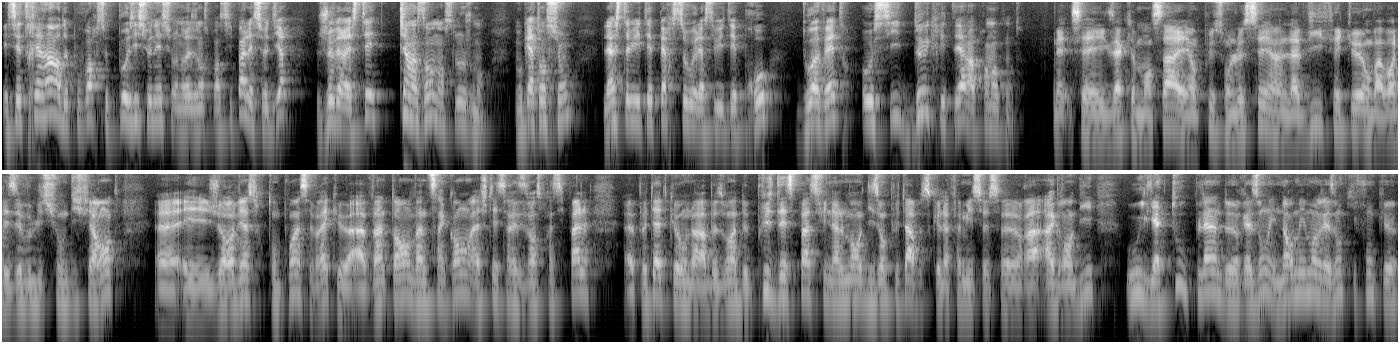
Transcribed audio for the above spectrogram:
et c'est très rare de pouvoir se positionner sur une résidence principale et se dire je vais rester 15 ans dans ce logement. Donc attention, la stabilité perso et la stabilité pro doivent être aussi deux critères à prendre en compte. Mais c'est exactement ça, et en plus on le sait, hein, la vie fait qu'on va avoir des évolutions différentes. Euh, et je reviens sur ton point, c'est vrai qu'à 20 ans, 25 ans, acheter sa résidence principale, euh, peut-être qu'on aura besoin de plus d'espace finalement 10 ans plus tard parce que la famille se sera agrandie, où il y a tout plein de raisons, énormément de raisons qui font que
